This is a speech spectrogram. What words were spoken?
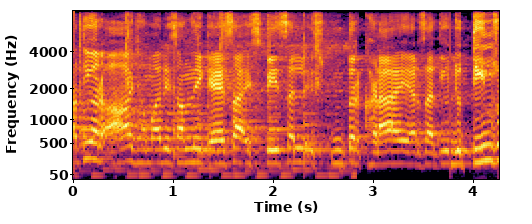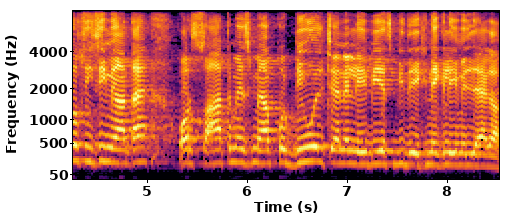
साथियों, और आज हमारे सामने एक ऐसा स्पेशल स्कूटर खड़ा है यार साथियों, जो 300 सीसी में आता है, और साथ में इसमें आपको ड्यूअल चैनल एबीएस भी देखने के लिए मिल जाएगा।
